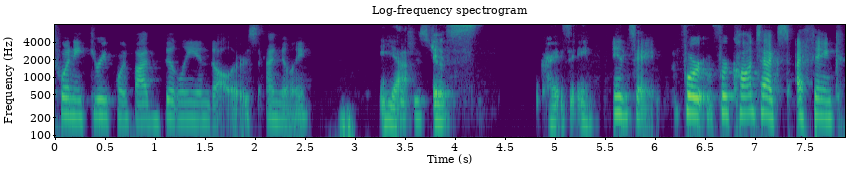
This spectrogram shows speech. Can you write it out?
23.5 billion dollars annually yeah it's crazy. insane for for context i think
